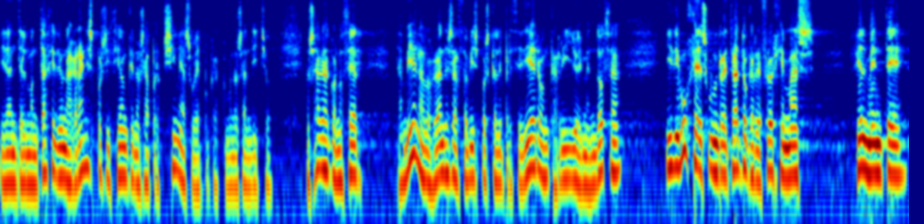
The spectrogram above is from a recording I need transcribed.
mediante el montaje de una gran exposición que nos aproxime a su época, como nos han dicho, nos haga conocer también a los grandes arzobispos que le precedieron, Carrillo y Mendoza, y dibujes un retrato que refleje más fielmente,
